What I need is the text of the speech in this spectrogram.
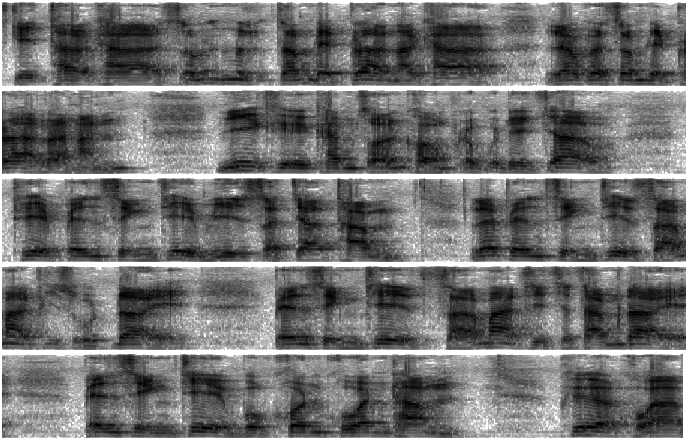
สกิทาคาสำสำเร็จพระนาคา แล้วก็สำเร็จพระอรหันต์นี่คือคำสอนของพระพุทธเจ้า ที่เป็นสิ่งที่มีสัจธรรม และเป็นสิ่งที่สามารถพิสูจน์ได้ เป็นสิ่งที่สามารถที่จะทำได้ เป็นสิ่งที่บุคคลควรทำเพื่อความ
